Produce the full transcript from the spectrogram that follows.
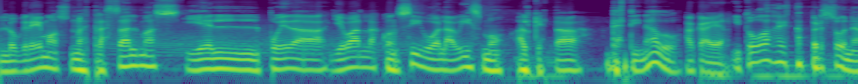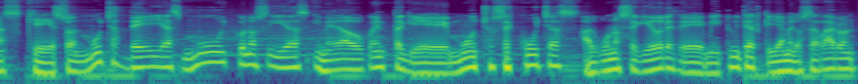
logremos nuestras almas y Él pueda llevarlas consigo al abismo al que está destinado a caer. Y todas estas personas, que son muchas de ellas muy conocidas, y me he dado cuenta que muchos escuchas, algunos seguidores de mi Twitter que ya me lo cerraron,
